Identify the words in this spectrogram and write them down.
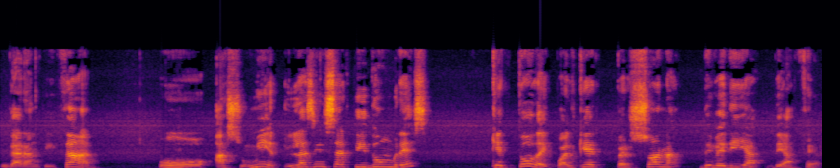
garantizar o asumir las incertidumbres que toda y cualquier persona debería de hacer.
